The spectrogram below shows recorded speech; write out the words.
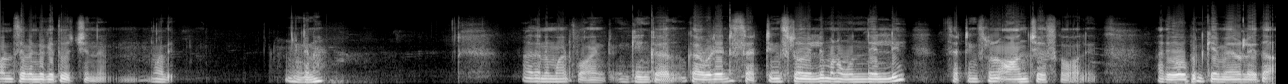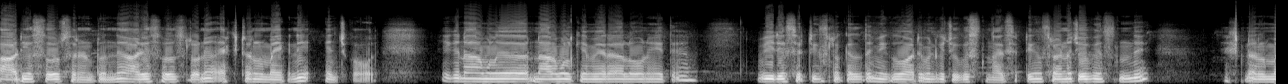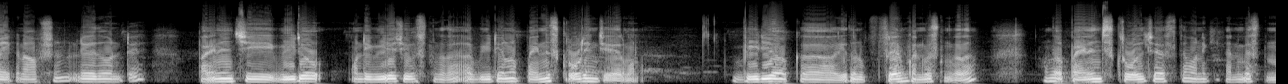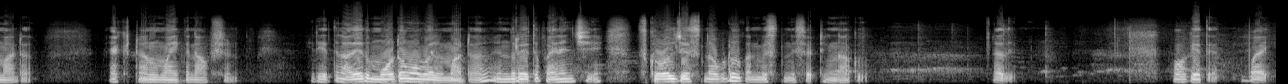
వన్ సెవెంటీకి అయితే వచ్చింది. అది. ఓకేనా? అదన్నమాట పాయింట్ ఇంకేం కాదు. కాబట్టి అంటే సెట్టింగ్స్లో వెళ్ళి మనం ముందు వెళ్ళి సెట్టింగ్స్లో ఆన్ చేసుకోవాలి. అది ఓపెన్ కెమెరా అయితే ఆడియో సోర్స్ అని ఉంటుంది. ఆడియో సోర్స్లోనే ఎక్స్టర్నల్ మైక్ని ఎంచుకోవాలి. ఇక నార్మల్గా నార్మల్ కెమెరాలోనే అయితే వీడియో సెట్టింగ్స్లోకి వెళ్తే మీకు ఆటోమేటిక్గా చూపిస్తుంది. అది సెట్టింగ్స్లో అయినా చూపిస్తుంది. ఎక్స్టర్నల్ మైక్ అనే ఆప్షన్ లేదు అంటే పైనుంచి వీడియో అంటే వీడియో చూపిస్తుంది కదా ఆ వీడియోలో పైన స్క్రోలింగ్ చేయాలి మనం. వీడియో యొక్క ఏదో ఫ్రేమ్ కనిపిస్తుంది కదా అందులో పైనుంచి స్క్రోల్ చేస్తే మనకి కనిపిస్తుంది అన్నమాట. ఎక్స్టర్నల్ మైక్ అనే ఆప్షన్. ఇదైతే అదైతే మోటో మొబైల్ అనమాట ఇందులో అయితే పైనుంచి స్క్రోల్ చేసినప్పుడు కనిపిస్తుంది సెట్టింగ్ నాకు. అది. ఓకే అయితే బాయ్.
